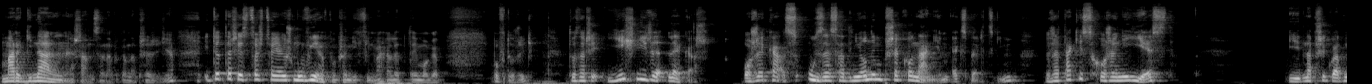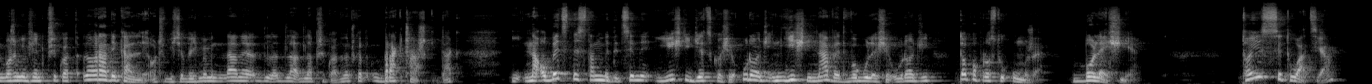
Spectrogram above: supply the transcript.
marginalne szanse na przykład na przeżycie. I to też jest coś, co ja już mówiłem w poprzednich filmach, ale tutaj mogę powtórzyć. To znaczy, jeśli że lekarz orzeka z uzasadnionym przekonaniem eksperckim, że takie schorzenie jest, i na przykład możemy wziąć przykład, no radykalny oczywiście, weźmiemy dla, dla, dla przykładu, na przykład brak czaszki, tak? I na obecny stan medycyny, jeśli dziecko się urodzi, jeśli nawet w ogóle się urodzi, to po prostu umrze boleśnie. To jest sytuacja,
